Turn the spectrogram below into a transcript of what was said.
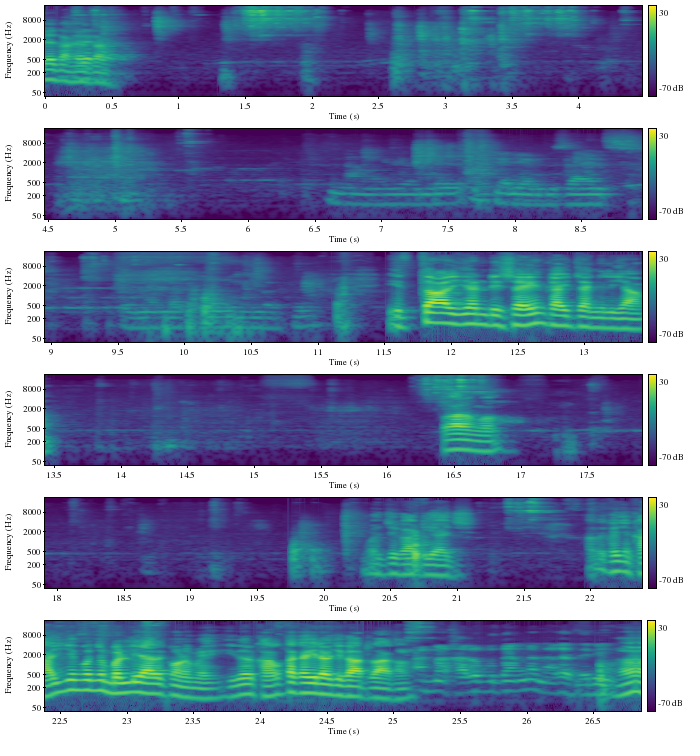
இதே தாங்க இத்தாலியன் டிசைன் கைச்சங்கிலியாம். பாருங்க. வச்சு காட்டியாச்சு. அது கொஞ்சம் கையும் கொஞ்சம் பள்ளியாக இருக்கணுமே. இது ஒரு கருத்த கையில் வச்சு காட்டுறாங்க. தானே?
